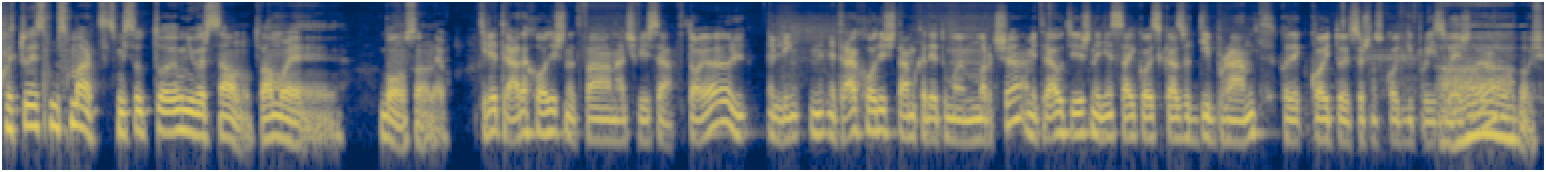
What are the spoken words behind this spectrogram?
Което е см- смарт, в смисъл, то е универсално. Това му е бонуса на него. Ти не трябва да ходиш на това, значи виж сега, в този линк, не, не трябва да ходиш там, където му е мърча, ами трябва да отидеш на един сайт, който се казва D-Brand, къде, който е всъщност който ги произвежда. А, боже.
